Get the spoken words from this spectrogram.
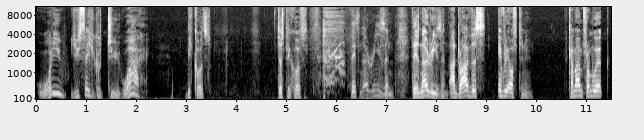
what do you you say you got two? Why? Because. Just because. There's no reason. There's no reason. I drive this every afternoon. Come home from work,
